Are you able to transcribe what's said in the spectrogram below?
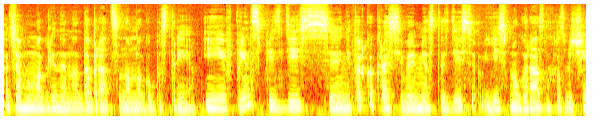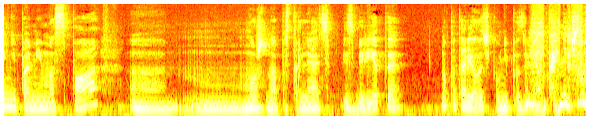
хотя мы могли, наверное, добраться намного быстрее. И, в принципе, здесь не только красивое место, здесь есть много разных развлечений. Помимо спа, э, можно пострелять из береты, ну, по тарелочкам, не по зверям, конечно.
